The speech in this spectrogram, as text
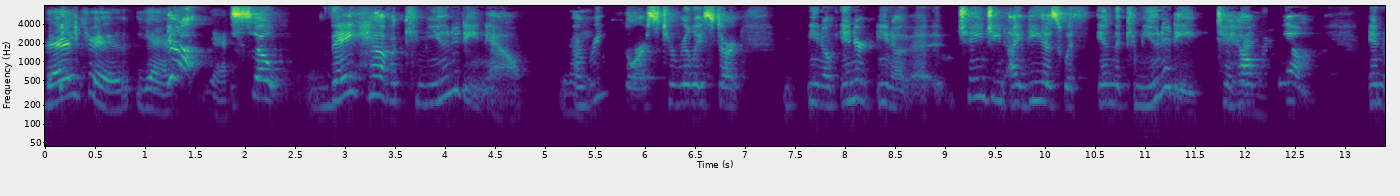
Very true. Yes. Yeah. Yes. so, they have a community now, a resource to really start, you know, inter, you know, uh, changing ideas within the community to help Right. them. And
